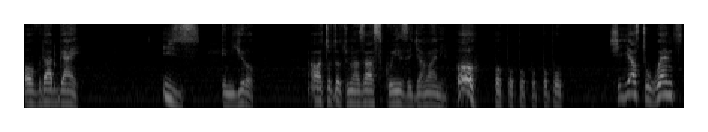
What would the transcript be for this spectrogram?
of that guy is in Europe. Watoto tunazaa siku hizi jamani. Po, po, po, po, po, po. She just went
